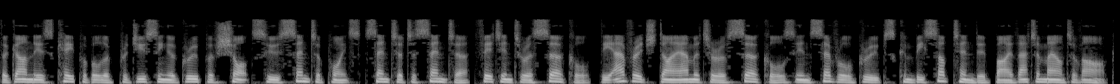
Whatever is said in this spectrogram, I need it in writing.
the gun is capable of producing a group of shots whose center points center to center fit into a circle. The average diameter of circles in several groups can be subtended by that amount of arc.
